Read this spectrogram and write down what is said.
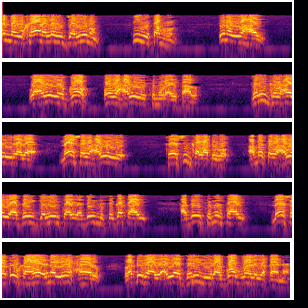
annahu kaana lahu jariinun fiihi tamrun. Inuu lahay waxa weeye goob oo waxa weeye timur ay taalo. Jariinka waxaa la yidhahdaa meesha waxa weeye raashinka la dhigo amase waxa weeye hadday galley tahay hadday misego tahay hadday timir tahay meesha dhulka ah oo ina loo xaaro la dhigaayo ayaa jariin la yidhaha goob waa la yaqaanaa.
